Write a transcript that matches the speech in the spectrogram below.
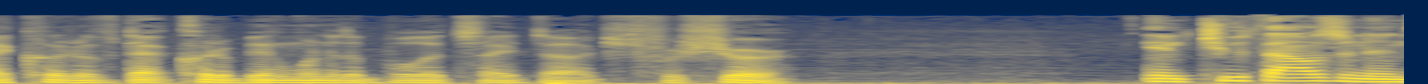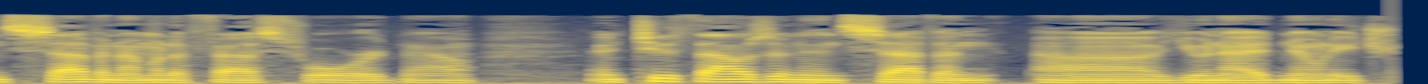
I could have. That could have been one of the bullets I dodged for sure. In 2007, I'm going to fast forward now. In 2007, uh, you and I had known each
